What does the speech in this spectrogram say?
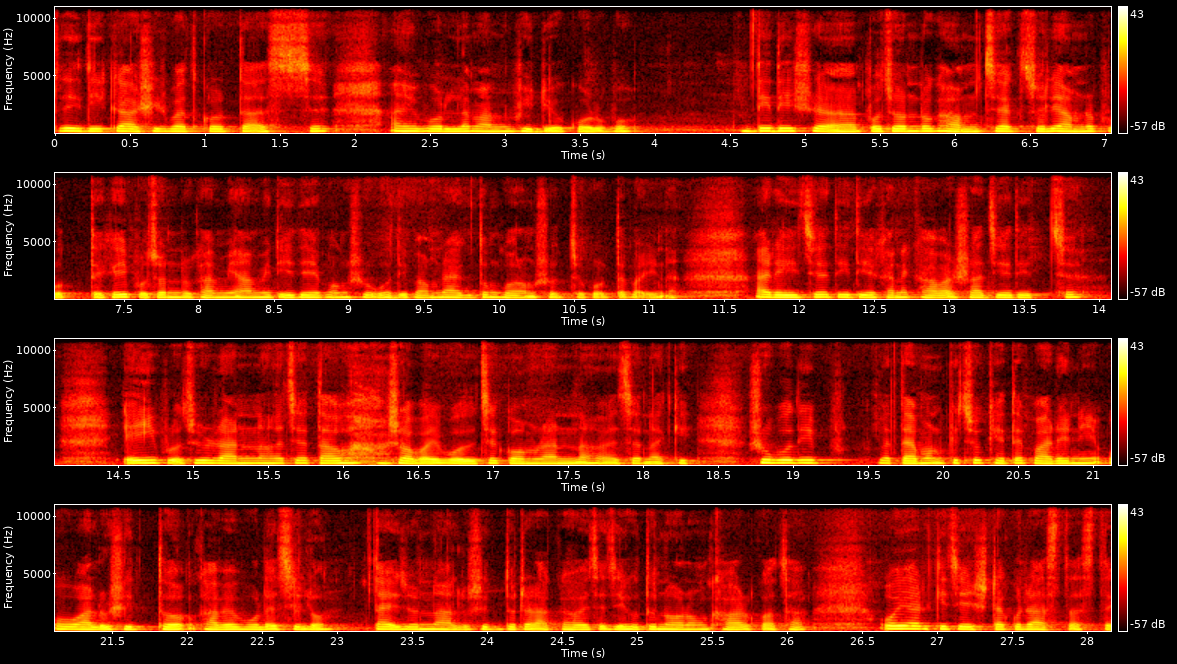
দিদিকে আশীর্বাদ করতে আসছে। আমি বললাম, আমি ভিডিও করব। দিদি প্রচণ্ড ঘামছে অ্যাকচুয়ালি আমরা প্রত্যেকেই প্রচণ্ড ঘামি, আমি, দিদি এবং শুভদীপ, আমরা একদম গরম সহ্য করতে পারি না। আর এই যে দিদি এখানে খাবার সাজিয়ে দিচ্ছে, এই প্রচুর রান্না হয়েছে, তাও সবাই বলছে কম রান্না হয়েছে নাকি? শুভদীপ তেমন কিছু খেতে পারেনি, ও আলু সিদ্ধ খাবে বলেছিল, তাই জন্য আলু সিদ্ধটা রাখা হয়েছে, যেহেতু নরম খাওয়ার কথা। ওই আর কি চেষ্টা করে আস্তে আস্তে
